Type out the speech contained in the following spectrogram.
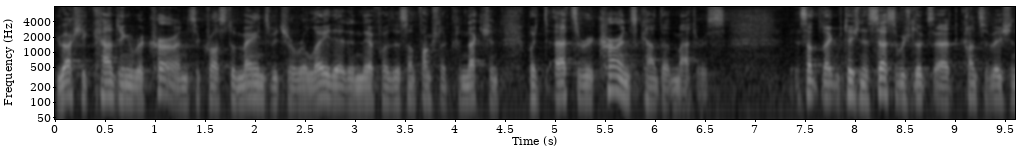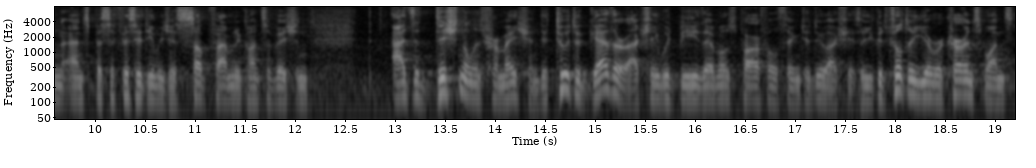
You're actually counting recurrence across domains which are related, and therefore there's some functional connection, but that's the recurrence count that matters. Something like mutation assessor, which looks at conservation and specificity, which is subfamily conservation, adds additional information. The two together actually would be the most powerful thing to do, actually. So you could filter your recurrence ones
